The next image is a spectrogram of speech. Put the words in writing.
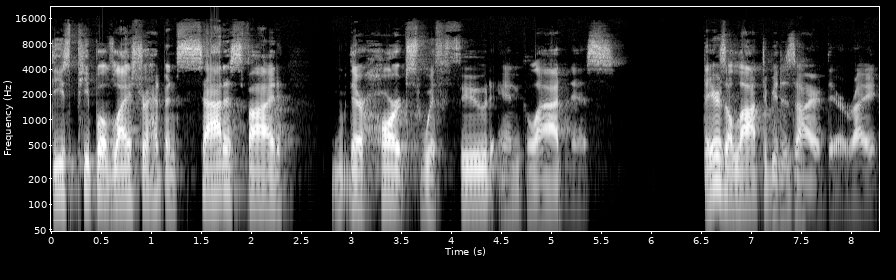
these people of Lystra had been satisfied their hearts with food and gladness. There's a lot to be desired there, right?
